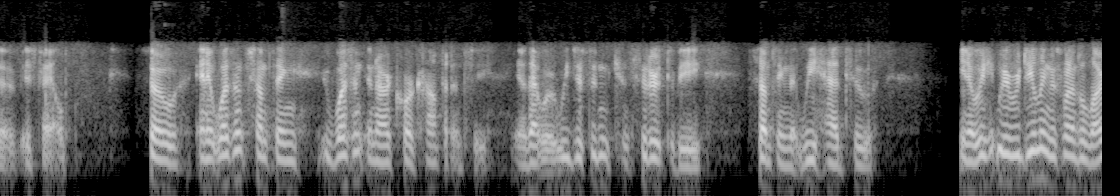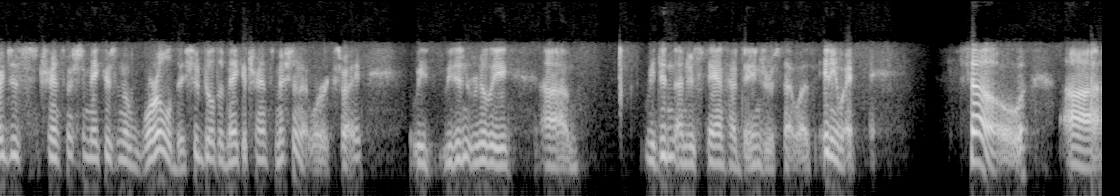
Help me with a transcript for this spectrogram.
uh, it failed. So, and it wasn't something. It wasn't in our core competency. You know, that we just didn't consider it to be something that we had to you know, we we were dealing with one of the largest transmission makers in the world. They should be able to make a transmission that works, right? We we didn't really um, we didn't understand how dangerous that was. Anyway, so uh,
